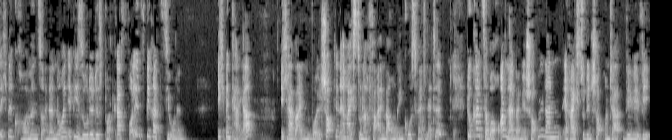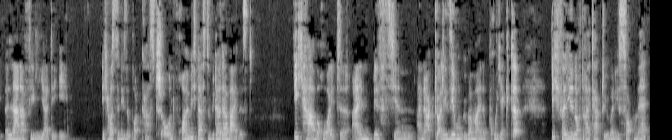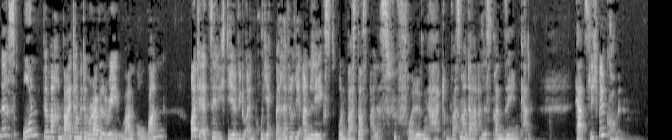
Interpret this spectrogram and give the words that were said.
Herzlich willkommen zu einer neuen Episode des Podcasts Voll Inspirationen. Ich bin Kaya. Ich habe einen Wollshop, den erreichst du nach Vereinbarung in Coesfeld-Lette. Du kannst aber auch online bei mir shoppen, dann erreichst du den Shop unter www.lanafilia.de. Ich hoste diese Podcast-Show und freue mich, dass du wieder dabei bist. Ich habe heute ein bisschen eine Aktualisierung über meine Projekte. Ich verliere noch drei Takte über die Sock Madness und wir machen weiter mit dem Revelry 101. Heute erzähle ich dir, wie du ein Projekt bei Revelry anlegst und was das alles für Folgen hat und was man da alles dran sehen kann. Herzlich willkommen.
